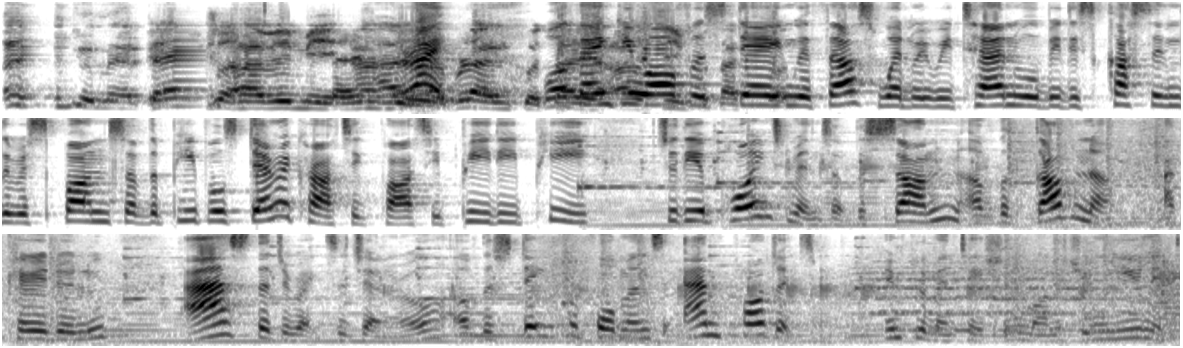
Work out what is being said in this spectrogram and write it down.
Thank you, Mary. Thanks for having me. Thank And, All right. Brian Kotari, Well, thank you all for staying with us. When we return, we'll be discussing the response of the People's Democratic Party, PDP, to the appointment of the son of the governor, Akere Akeredolu, as the Director General of the State Performance and Project Implementation Monitoring Unit.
